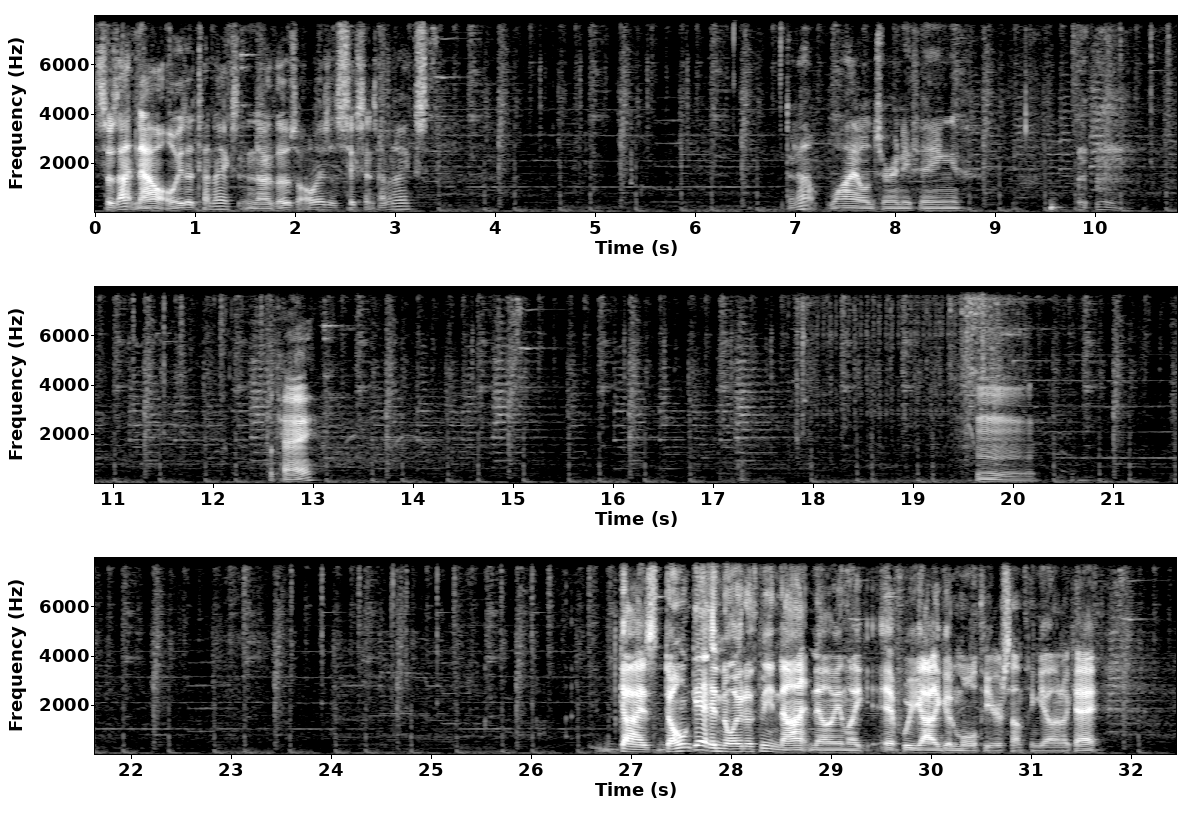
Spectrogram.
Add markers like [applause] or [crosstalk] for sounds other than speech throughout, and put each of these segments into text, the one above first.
So is that now always a 10x? And are those always a 6 and 7x? They're not wilds or anything. [clears throat] okay. Hmm. Guys, don't get annoyed with me not knowing like if we got a good multi or something going, okay?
